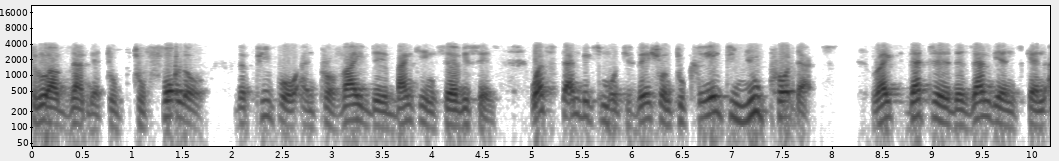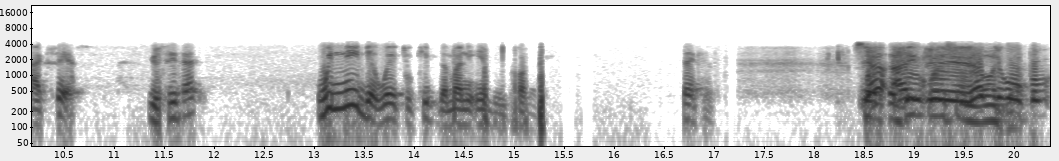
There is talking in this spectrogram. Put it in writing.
throughout Zambia to to follow the people and provide the banking services? What's Stanbic's motivation to create new products, right? That uh, the Zambians can access. You see that? We need a way to keep the money in the economy. Thank you. So yeah, the big question, uh, Lord, that will prov-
